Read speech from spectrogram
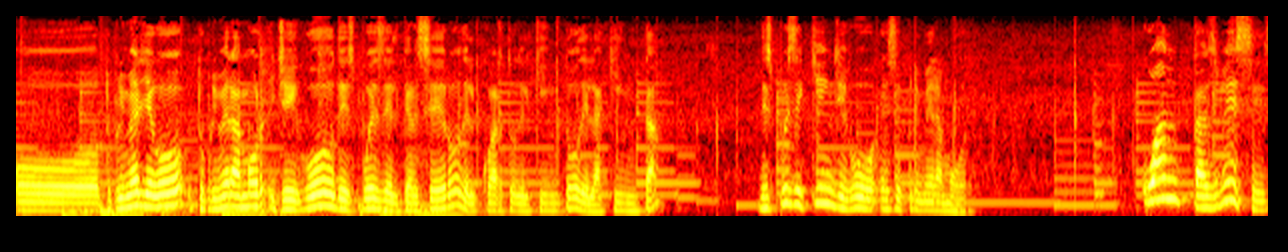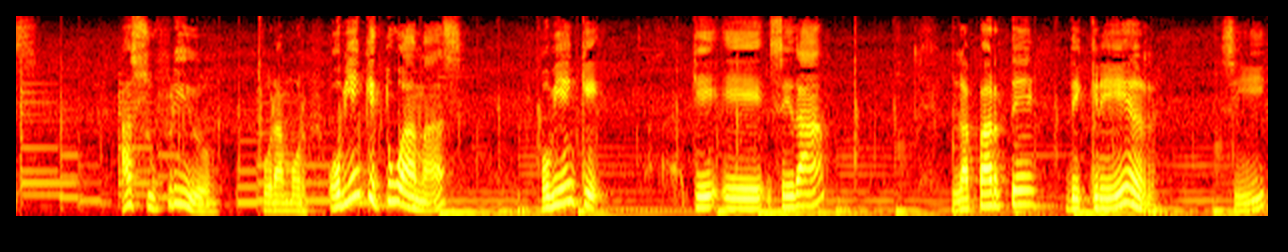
¿O tu primer, llegó, tu primer amor llegó después del tercero, del cuarto, del quinto, de la quinta? ¿Después de quién llegó ese primer amor? ¿Cuántas veces has sufrido por amor. O bien que tú amas, o bien que, que eh, se da la parte de creer, ¿sí?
